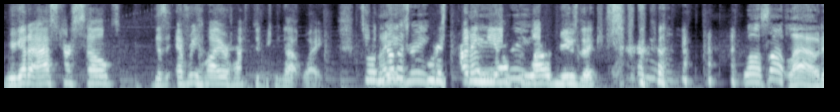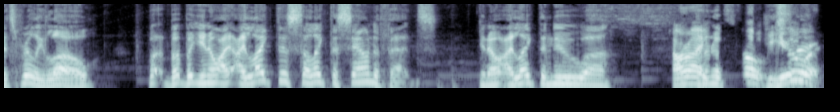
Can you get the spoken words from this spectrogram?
we got to ask ourselves: Does every hire have to be that way? So another that is cutting me off with loud music. well, it's not loud; it's really low. But but but you know, I, I like this. I like the sound effects. You know, I like the new. uh All right. So, you hear Stuart,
